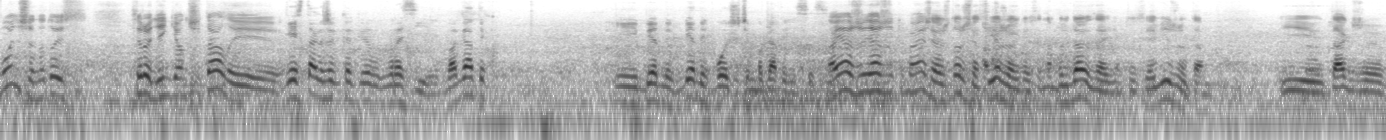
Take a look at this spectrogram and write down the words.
больше, но, то есть, все равно деньги он считал, и Здесь так же, как и в России. Богатых и бедных. Бедных больше, чем богатых, естественно. А я же, я же, понимаешь, я же тоже сейчас езжу, то есть я наблюдаю за этим, то есть я вижу там, и также,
